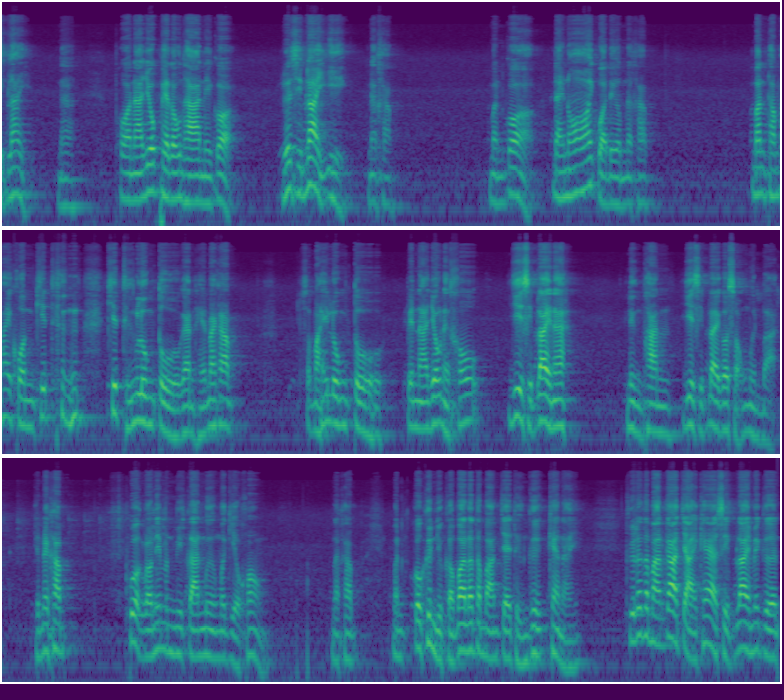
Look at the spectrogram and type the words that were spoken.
10 ไร่นะพอนายกแพทองทานนี่ก็ เหลือ10ไร่อีกนะครับ มันก็ได้น้อยกว่าเดิมนะครับ มันทำให้คนคิดถึงคิดถึงลุงตู่กันเห็นไหมครับ สมัยลุงตู่เป็นนายกเนี่ยเขา20ไร่นะ1,000 20ไร่ก็20,000บาท เห็นไหมครับ พวกเรานี่มันมีการเมืองมาเกี่ยวข้องนะครับ มันก็ขึ้นอยู่กับว่ารัฐบาลใจถึงแค่ไหน คือรัฐบาลกล้าจ่ายแค่10ไร่ไม่เกิน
